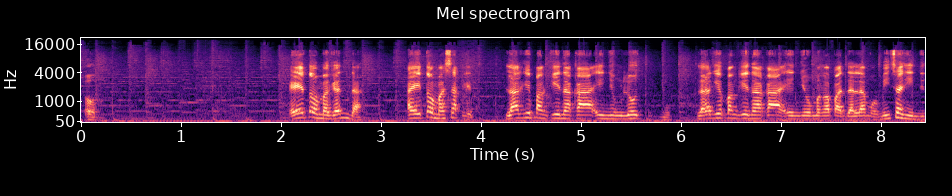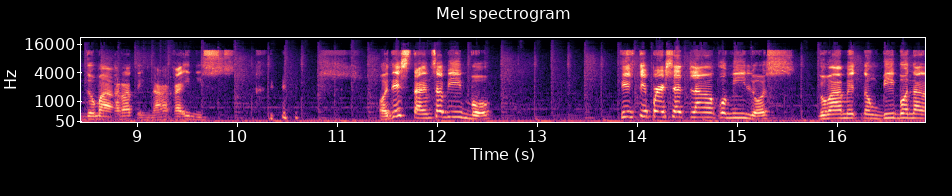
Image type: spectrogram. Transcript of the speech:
Oh. Eto, maganda. Ay, ito, masakit. Lagi pang kinakain yung load mo. Lagi pang kinakain yung mga padala mo. Minsan hindi dumarating, nakakainis. o this time, sa Bibo, 50% lang ang kumilos, gumamit ng Bibo na,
